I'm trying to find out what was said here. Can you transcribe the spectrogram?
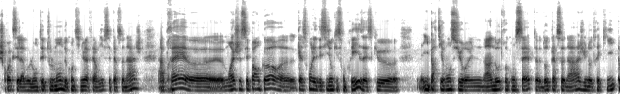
je crois que c'est la volonté de tout le monde de continuer à faire vivre ces personnages. Après, euh, moi, je ne sais pas encore euh, quelles seront les décisions qui seront prises. Est-ce qu'ils euh, partiront sur un autre concept, d'autres personnages, une autre équipe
